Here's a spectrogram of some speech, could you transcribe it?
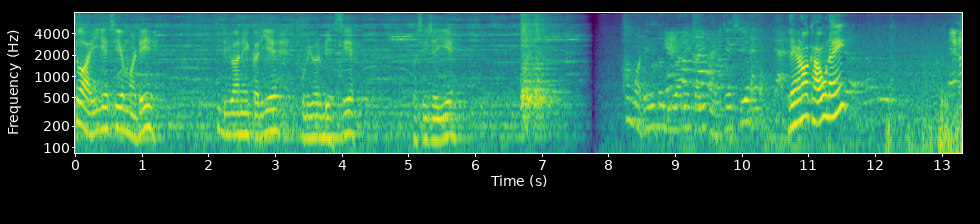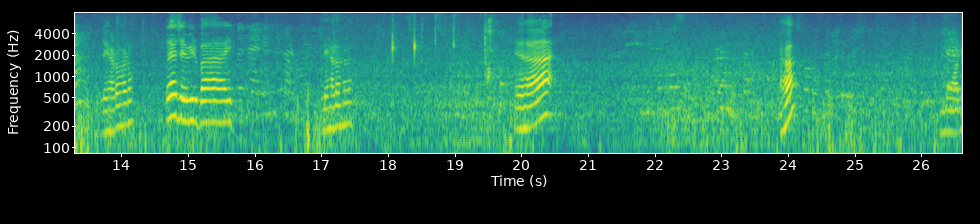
તો આવી જઈએ છીએ મઢે. દીવાને કરીએ થોડી વાર બેસીએ પછી જઈએ. તો મઢે તો દીવાને કરી નાખીએ છીએ. લેણો ખાવું નહીં? લે હડો હેડો. લે જયવીરભાઈ લે હેડો. હડો હા. હા? મોડ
